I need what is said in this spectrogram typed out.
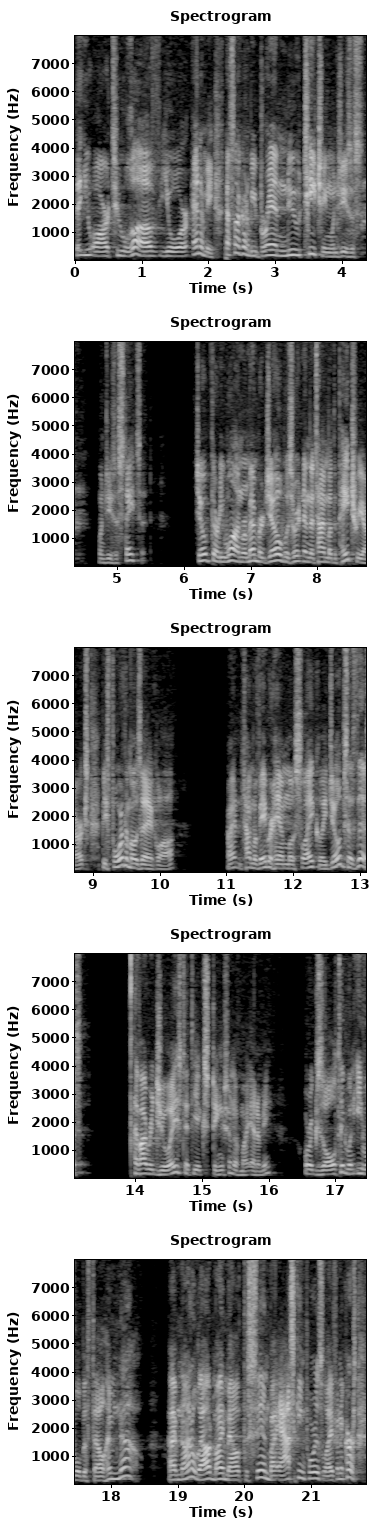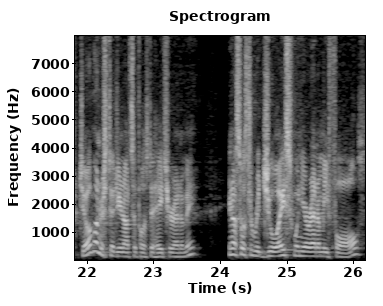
that you are to love your enemy. That's not going to be brand new teaching when Jesus, when Jesus states it. Job 31, remember, Job was written in the time of the patriarchs, before the Mosaic Law, right? In the time of Abraham, most likely. Job says this Have I rejoiced at the extinction of my enemy, or exulted when evil befell him? No. I have not allowed my mouth to sin by asking for his life and a curse. Job understood you're not supposed to hate your enemy. You're not supposed to rejoice when your enemy falls.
